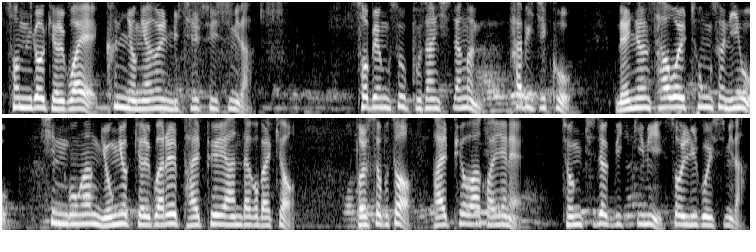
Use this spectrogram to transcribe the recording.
선거 결과에 큰 영향을 미칠 수 있습니다. 서병수 부산시장은 합의 직후 내년 4월 총선 이후 신공항 용역 결과를 발표해야 한다고 밝혀 벌써부터 발표와 관련해 정치적 빗김이 쏠리고 있습니다.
